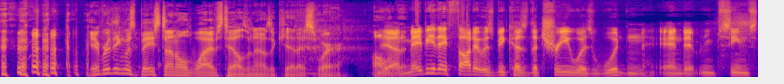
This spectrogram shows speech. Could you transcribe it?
Everything was based on old wives' tales when I was a kid. I swear. All yeah, maybe they thought it was because the tree was wooden and it seems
